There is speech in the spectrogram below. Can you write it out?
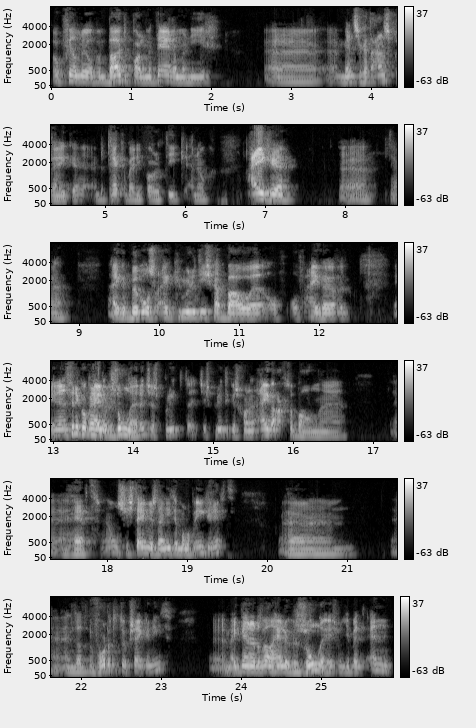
ook veel meer op een buitenparlementaire manier mensen gaat aanspreken en betrekken bij die politiek en ook eigen, ja, eigen bubbels eigen communities gaat bouwen of, of eigen. En dat vind ik ook een hele gezonde, hè, dat, je als dat politicus gewoon een eigen achterban hebt. Ons systeem is daar niet helemaal op ingericht. Ehm, en dat bevordert het ook zeker niet. Eh, maar ik denk dat het wel een hele gezonde is, want je bent en een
